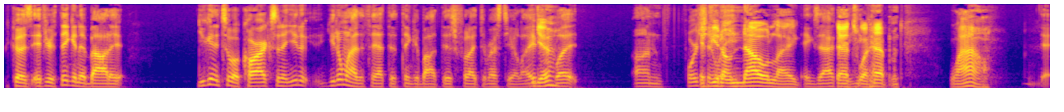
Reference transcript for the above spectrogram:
because if you're thinking about it, you get into a car accident, you don't, you don't have to have to think about this for like the rest of your life. Yeah. But If unfortunately, you don't know, like exactly, that's what happened. Wow. Yeah.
